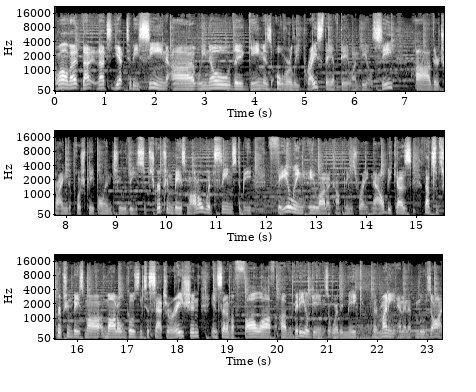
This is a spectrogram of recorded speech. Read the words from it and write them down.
well, that, that that's yet to be seen. Uh, we know the game is overly priced. They have day one DLC. Uh, they're trying to push people into the subscription based model, which seems to be failing a lot of companies right now because that subscription based mo model goes into saturation instead of a fall off of video games where they make their money and then it moves on.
